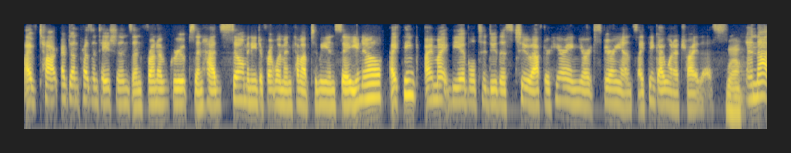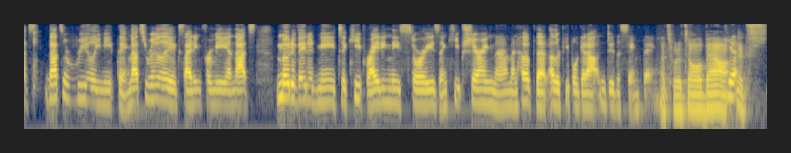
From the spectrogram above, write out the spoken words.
I've talked, I've done presentations in front of groups and had so many different women come up to me and say, you know, I think I might be able to do this too after hearing your experience. I think I want to try this. Wow. And that's that's a really neat thing. That's really exciting for me and that's motivated me to keep writing these stories and keep sharing them and hope that other people get out and do the same thing. That's what it's all about. Yeah. It's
